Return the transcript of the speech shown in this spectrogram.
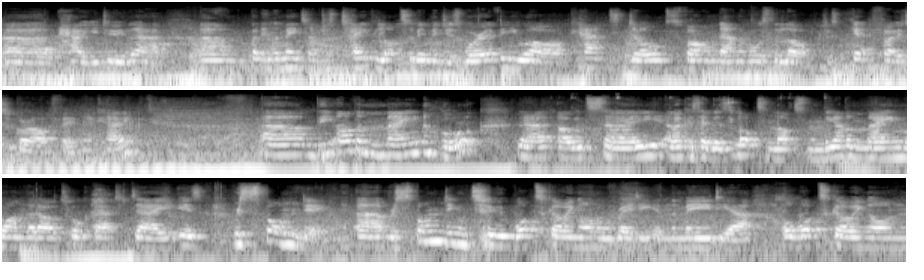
uh, how you do that. Um, but in the meantime, just take lots of images wherever you are cats, dogs, farmed animals, the lot. Just get photographing, okay? Um, the other main hook that I would say, like I said, there's lots and lots of them. The other main one that I'll talk about today is responding, uh, responding to what's going on already in the media or what's going on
